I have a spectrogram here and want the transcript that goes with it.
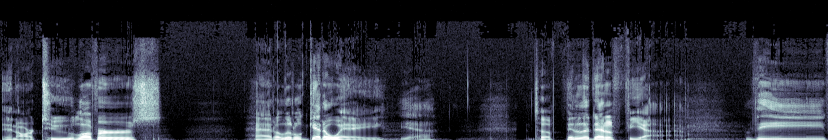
and our two lovers had a little getaway yeah. to Philadelphia. The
